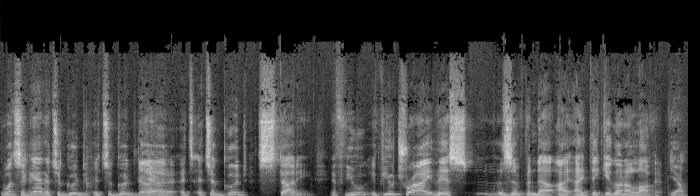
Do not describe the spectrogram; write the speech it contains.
once again, it's a good, it's a good, uh, Yeah. it's it's a good study. If you if you try this Zinfandel, I, I think you're gonna love it. Yeah,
